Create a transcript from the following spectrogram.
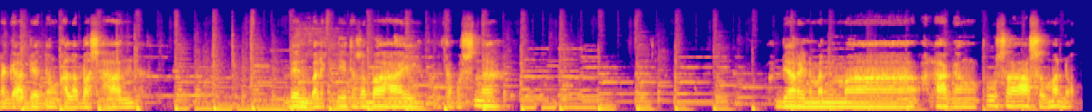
Nag-aabyad ng kalabasahan. Then, balik dito sa bahay, pagtapos na. Biyari naman maalagang pusa, aso, manok.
